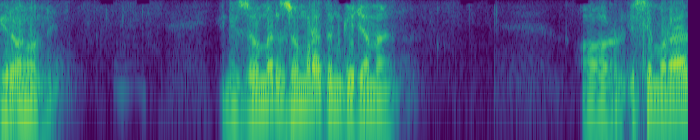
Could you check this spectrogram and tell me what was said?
گروہوں میں۔ یعنی زمر زمرت ان کی جمع۔ اور اس سے مراد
